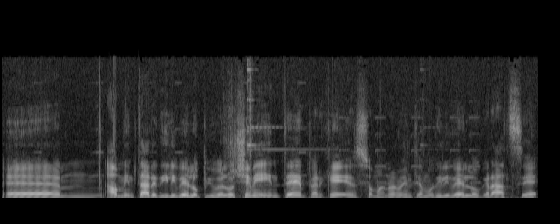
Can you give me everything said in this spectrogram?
ehm, aumentare di livello più velocemente, perché insomma noi aumentiamo di livello grazie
